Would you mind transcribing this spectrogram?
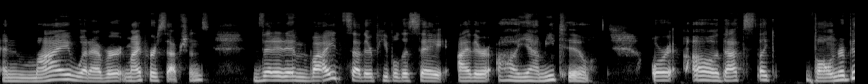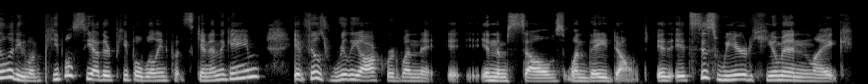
and my whatever, my perceptions, that it invites other people to say either, oh, yeah, me too, or oh, that's like vulnerability. When people see other people willing to put skin in the game it feels really awkward when they in themselves when they don't. It, it's this weird human like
